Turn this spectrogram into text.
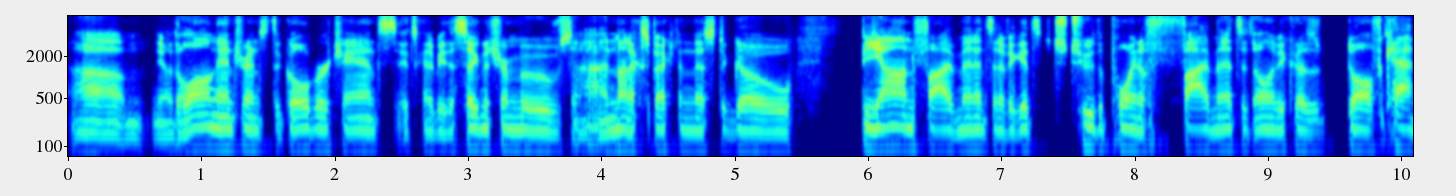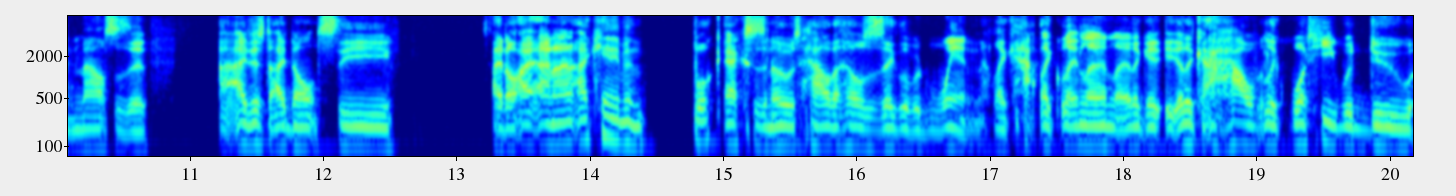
um, you know, the long entrance, the Goldberg chance. It's going to be the signature moves. I'm not expecting this to go beyond five minutes. And if it gets to the point of five minutes, it's only because Dolph cat and mouses it. I just I don't see, I don't, I, and I, I can't even book X's and O's how the hell Ziggler would win. Like how, like like like, like how like what he would do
